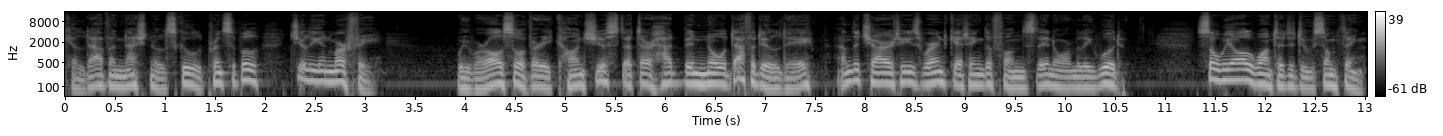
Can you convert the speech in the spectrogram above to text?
Kildavin National School Principal Gillian Murphy. We were also very conscious that there had been no Daffodil Day and the charities weren't getting the funds they normally would. So we all wanted to do something.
